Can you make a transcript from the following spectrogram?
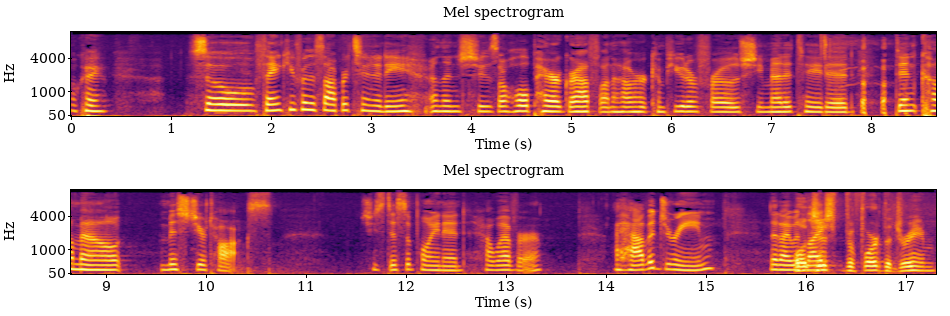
Okay. So thank you for this opportunity. And then she's a whole paragraph on how her computer froze. She meditated, didn't come out, missed your talks. She's disappointed. However, I have a dream that I would well, like. Well, just before the dream,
